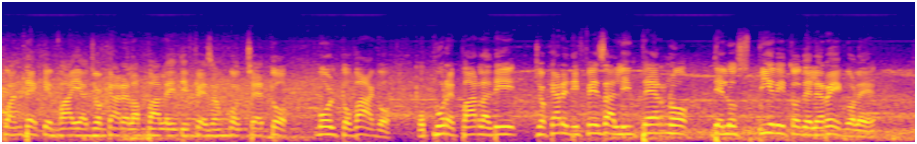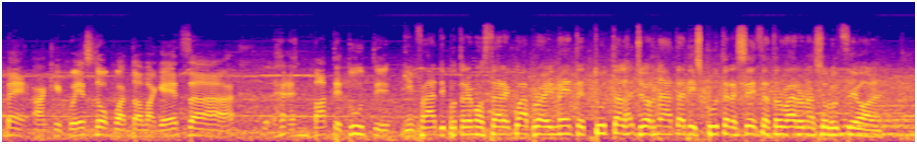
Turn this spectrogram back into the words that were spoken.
quando è che vai a giocare la palla in difesa? È un concetto molto vago. Oppure parla di giocare difesa all'interno dello spirito delle regole beh anche questo quanto a vaghezza eh, batte tutti. Infatti potremmo stare qua probabilmente tutta la giornata a discutere senza trovare una soluzione.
